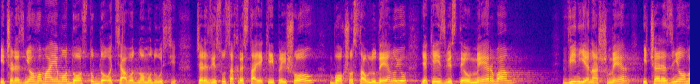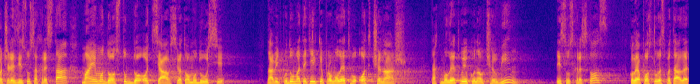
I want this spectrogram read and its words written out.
І через нього маємо доступ до Отця в одному дусі. Через Ісуса Христа, який прийшов, Бог, що став людиною, який звістив мир вам. Він є наш мир, і через нього, через Ісуса Христа, маємо доступ до Отця в Святому Дусі. Навіть подумати тільки про молитву Отче наш, так, молитву, яку навчив Він, Ісус Христос, коли апостоли спитали,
